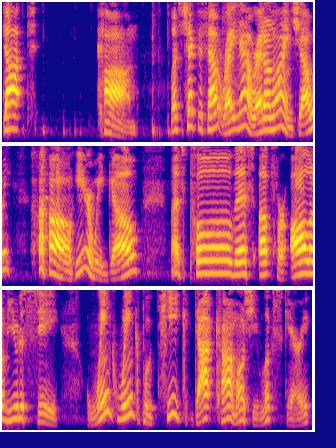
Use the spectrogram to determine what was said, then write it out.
dot com. Let's check this out right now, right online, shall we? Oh, here we go. Let's pull this up for all of you to see. Winkwinkboutique.com. Oh, she looks scary.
